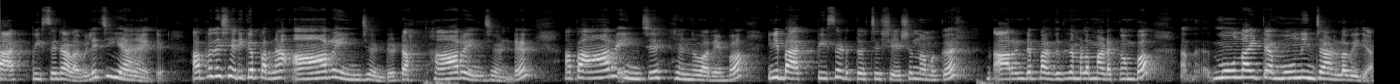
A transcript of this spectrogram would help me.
ബാക്ക് പീസിന്റെ അളവിൽ ചെയ്യാനായിട്ട്. അപ്പോൾ ഇത് ശരിക്കും പറഞ്ഞാൽ ആറ് ഇഞ്ച് ഉണ്ട് കേട്ടോ ആറ് ഇഞ്ച് ഉണ്ട്. അപ്പോൾ ആറ് ഇഞ്ച് എന്ന് പറയുമ്പോൾ ഇനി ബാക്ക് പീസ് എടുത്ത് വെച്ച ശേഷം നമുക്ക് ആറിന്റെ പകുതി നമ്മൾ മടക്കുമ്പോൾ മൂന്നായിട്ട് മൂന്ന് ഇഞ്ചാണല്ലോ വരിക.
